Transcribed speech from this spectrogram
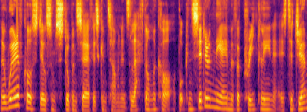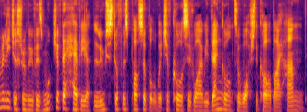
There were of course still some stubborn surface contaminants left on the car, but considering the aim of a pre-cleaner is to generally just remove as much of the heavier, loose stuff as possible, which of course is why we then go on to wash the car by hand,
